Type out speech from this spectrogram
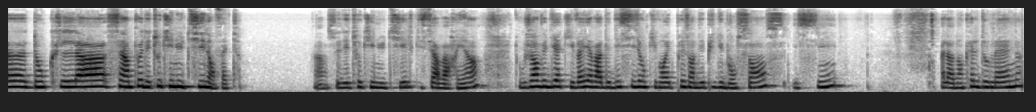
Euh, donc là, c'est un peu des trucs inutiles, en fait. Hein, c'est des trucs inutiles qui servent à rien. Donc, j'ai envie de dire qu'il va y avoir des décisions qui vont être prises en dépit du bon sens, ici. Alors, dans quel domaine?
